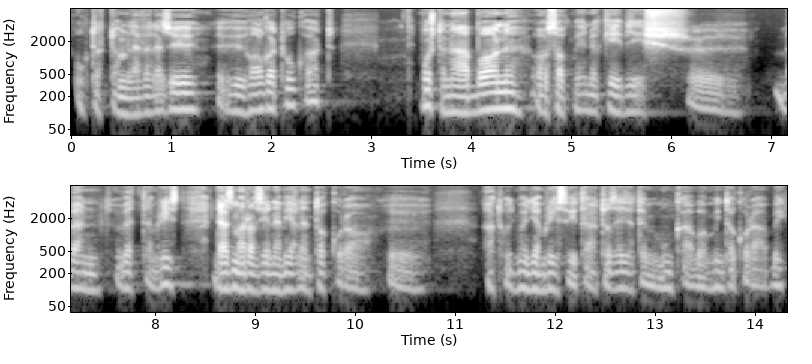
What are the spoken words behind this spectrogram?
oktattam levelező hallgatókat. Mostanában a szakmérnök képzésben vettem részt, de ez már azért nem jelent akkora, hát hogy mondjam, részvételt az egyetemi munkában, mint a korábbi.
